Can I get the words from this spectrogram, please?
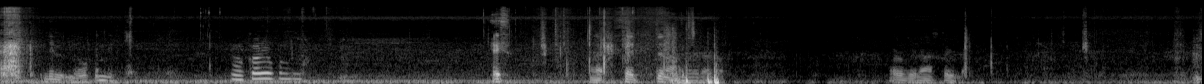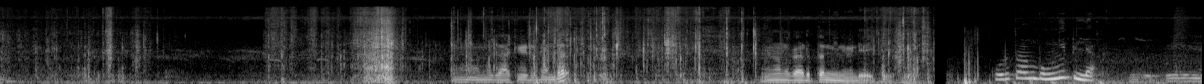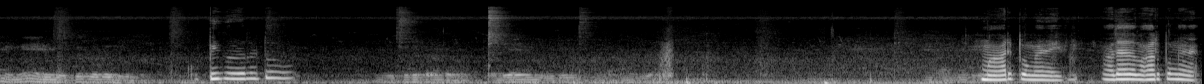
സെറ്റ് കുഴപ്പമില്ല നഷ്ടമില്ല. ഒന്ന് ചാക്കി ഇട്ടിട്ടുണ്ട്. ഇനി നമുക്ക് അടുത്ത മീൻ വേണ്ടി ചെയ്യാം. കൊടുത്തൊന്നും പൊങ്ങിയിട്ടില്ല. കുപ്പി കയറിട്ട് മാറിപ്പൊങ്ങാനായിരിക്കും. അതെ അതെ മാറിപ്പൊങ്ങാനാ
